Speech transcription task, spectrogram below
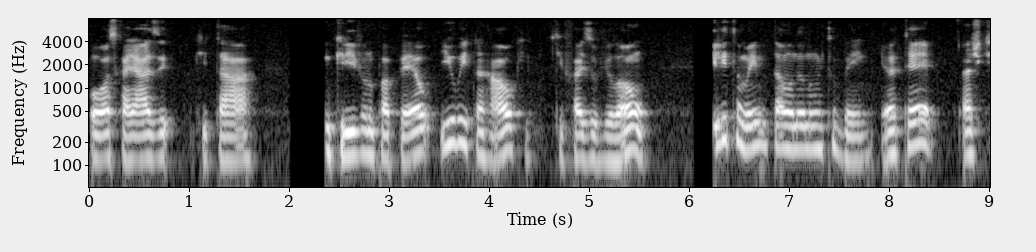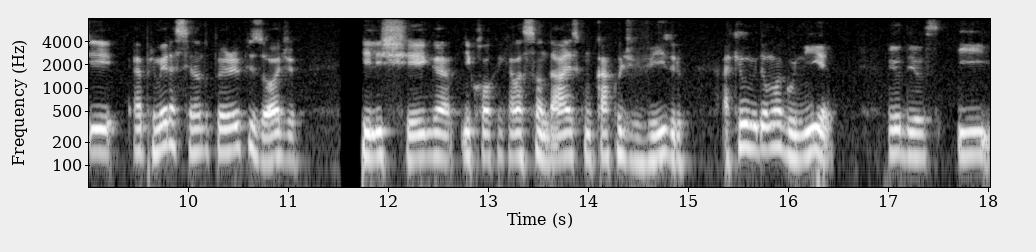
O Oscar Isaac, que está incrível no papel, e o Ethan Hawke, que faz o vilão, ele também está mandando muito bem. Eu até acho que é a primeira cena do primeiro episódio que ele chega e coloca aquelas sandálias com caco de vidro. Aquilo me deu uma agonia. Meu Deus. E,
